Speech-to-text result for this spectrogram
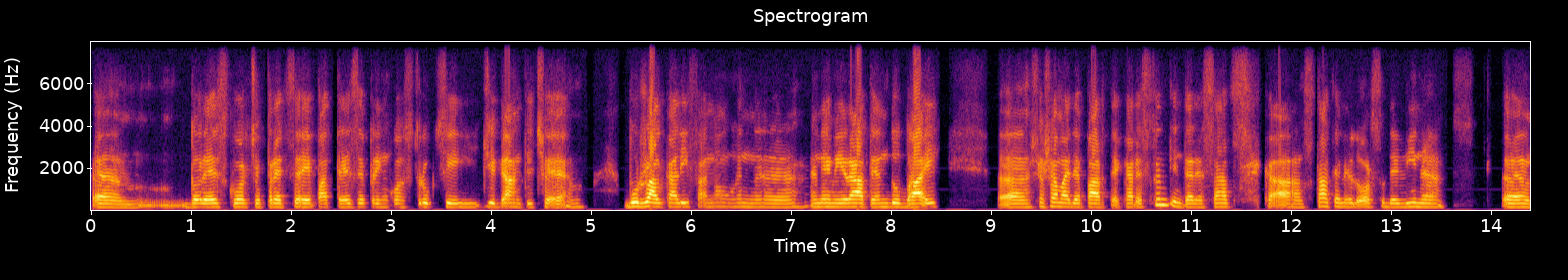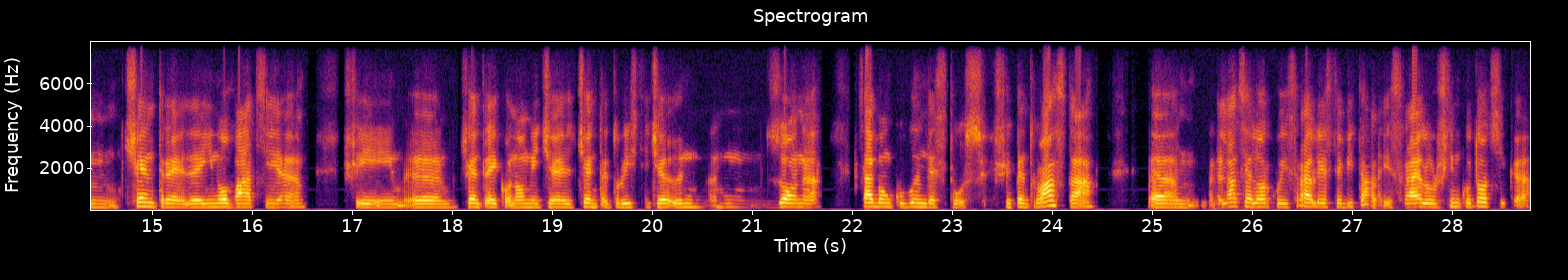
um, doresc orice preț să epateze prin construcții gigantice, Burj Al Khalifa nou în, în Emirate, în Dubai uh, și așa mai departe, care sunt interesați ca statele lor să devină um, centre de inovație, și uh, centre economice, centre turistice în, în zonă să aibă un cuvânt de spus. Și pentru asta uh, relația lor cu Israel este vitală. Israelul știm cu toții că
